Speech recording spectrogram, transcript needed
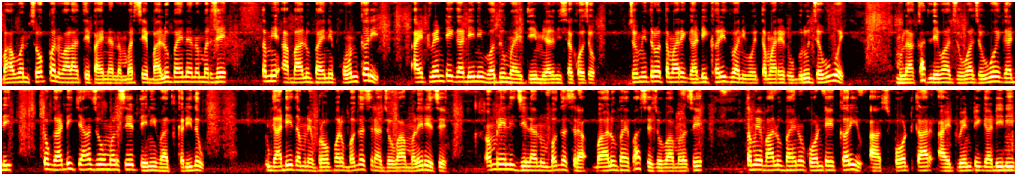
બાવન ચોપનવાળા તે ભાઈના નંબર છે, બાલુભાઈના નંબર છે. તમે આ બાલુભાઈને ફોન કરી આઈ ટ્વેન્ટી ગાડીની વધુ માહિતી મેળવી શકો છો. જો મિત્રો તમારે ગાડી ખરીદવાની હોય, તમારે રૂબરૂ જવું હોય, મુલાકાત લેવા જોવા જવું હોય ગાડી, તો ગાડી ક્યાં જોવા મળશે તેની વાત કરી દઉં. ગાડી તમને પ્રોપર બગસરા જોવા મળી રહેશે. અમરેલી જિલ્લાનું બગસરા બાલુભાઈ પાસે જોવા મળશે. તમે બાલુભાઈનો કોન્ટેક કરી આ સ્પોર્ટ કાર આઈ ટ્વેન્ટી ગાડીની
